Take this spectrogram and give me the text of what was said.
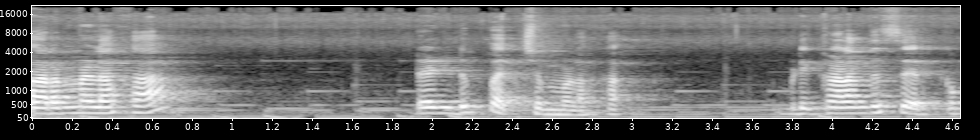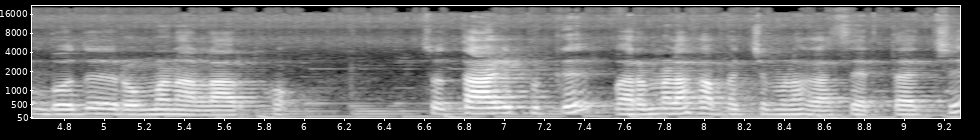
வரமிளகா ரெண்டு பச்சை மிளகா. இப்படி கலந்து சேர்க்கும்போது ரொம்ப நல்லாயிருக்கும் ஸோ தாளிப்புக்கு வரமிளகா பச்சை மிளகா சேர்த்தாச்சு.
